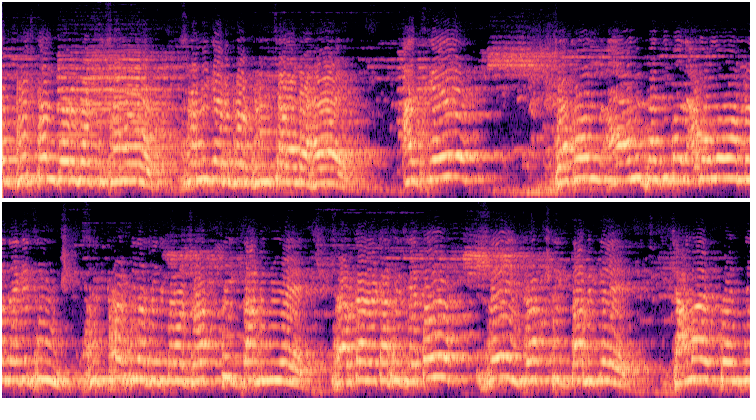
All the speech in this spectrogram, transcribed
অভ্যুত্থান পরবর্তী সময়েও শ্রমিকের উপর গুলি চালানো হয়। আজকে যখন আওয়ামী ফাঁসিবাদ আমলেও আমরা দেখেছি, শিক্ষার্থীরা যদি কোনো যৌক্তিক দাবি নিয়ে সরকারের কাছে যেত, সেই যৌক্তিক দাবিকে জামায়াতপন্থী,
